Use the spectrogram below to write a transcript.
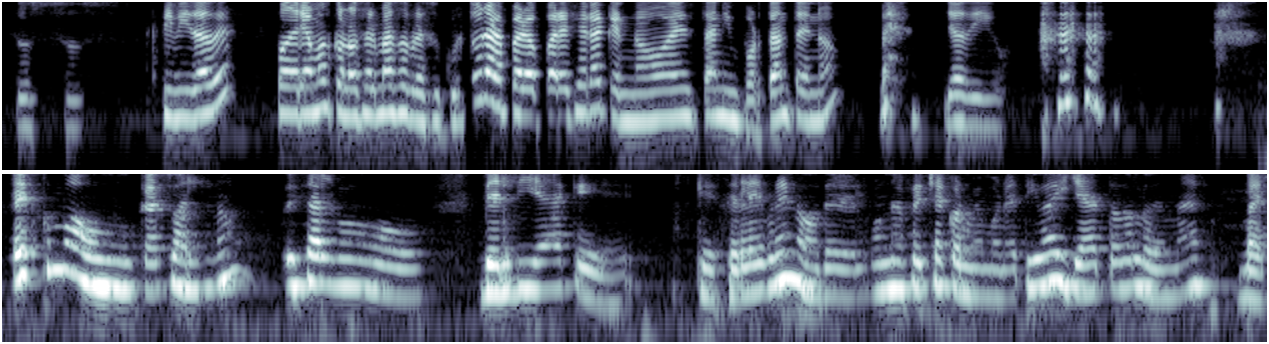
sus, sus actividades, podríamos conocer más sobre su cultura, pero pareciera que no es tan importante, ¿no? Yo digo. es como casual, ¿no? Es algo del día que, que celebren o de alguna fecha conmemorativa y ya todo lo demás, bye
